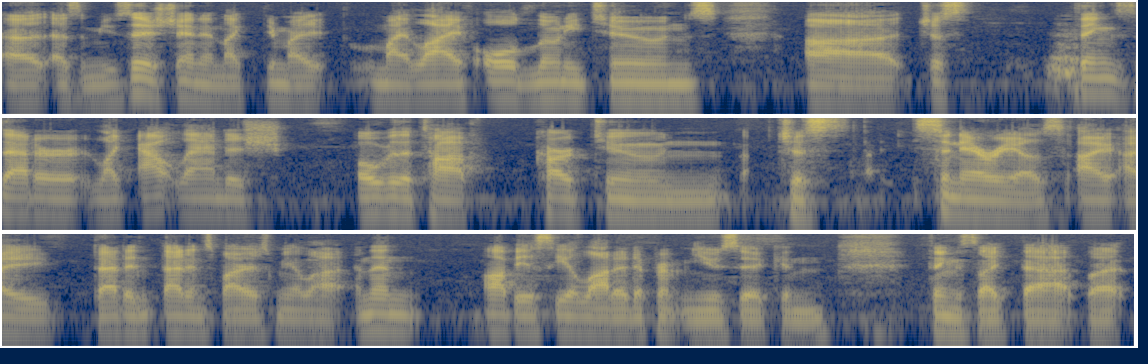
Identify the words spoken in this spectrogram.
uh, as a musician and like through my my life. Old Looney Tunes, uh, just things that are like outlandish, over the top cartoon, just scenarios. I, I that in, that inspires me a lot, and then obviously a lot of different music and things like that. But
